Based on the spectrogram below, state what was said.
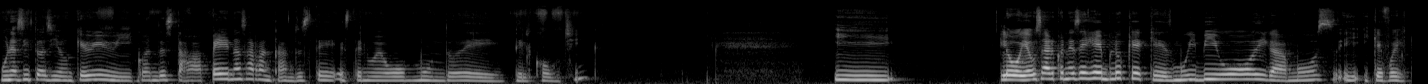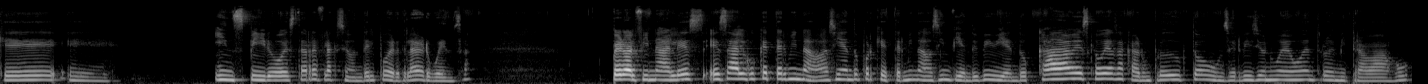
una situación que viví cuando estaba apenas arrancando este, este nuevo mundo de, del coaching. Y lo voy a usar con ese ejemplo que, que es muy vivo, digamos, y, que fue el que eh, inspiró esta reflexión del poder de la vergüenza. Pero al final es, es algo que he terminado haciendo porque he terminado sintiendo y viviendo cada vez que voy a sacar un producto o un servicio nuevo dentro de mi trabajo.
